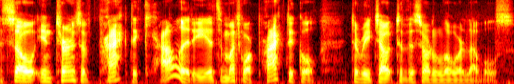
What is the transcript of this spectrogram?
so in terms of practicality, it's much more practical to reach out to the sort of lower levels.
